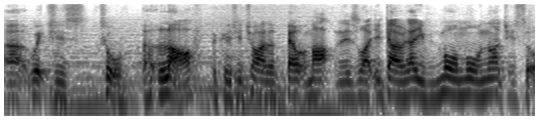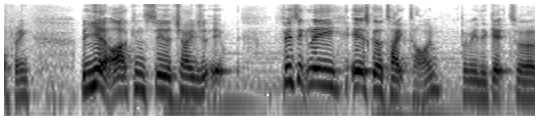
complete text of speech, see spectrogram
uh, which is sort of a laugh because you're trying to belt them up and it's like you're going even more and more nudges sort of thing. But yeah, I can see the change. It, physically, it's going to take time for me to get to a,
